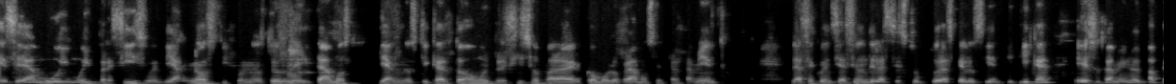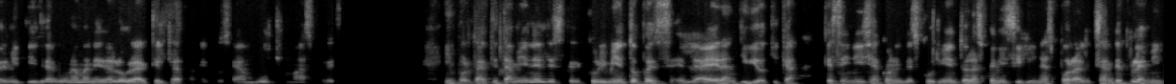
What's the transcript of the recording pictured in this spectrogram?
que sea muy, muy preciso el diagnóstico. Nosotros necesitamos diagnosticar todo muy preciso para ver cómo logramos el tratamiento. La secuenciación de las estructuras que los identifican, eso también nos va a permitir de alguna manera lograr que el tratamiento sea mucho más preciso. Importante también el descubrimiento, pues, en la era antibiótica que se inicia con el descubrimiento de las penicilinas por Alexander Fleming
